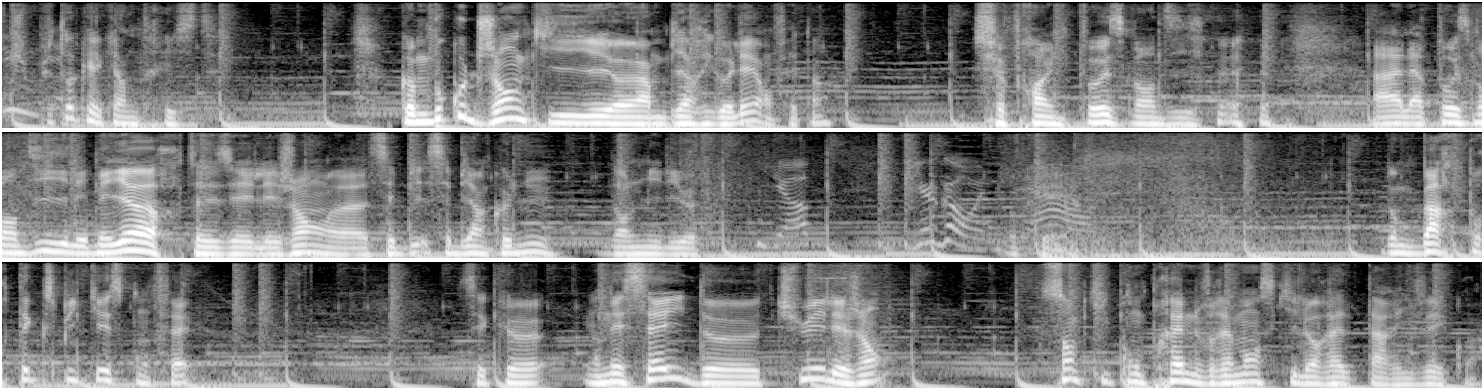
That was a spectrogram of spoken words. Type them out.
Je suis plutôt quelqu'un de triste. Comme beaucoup de gens qui aiment bien rigoler, en fait. Hein. Je prends une pause, bandit. ah, la pause bandit, il est meilleur. Les gens, c'est bien connu dans le milieu. Donc Bart, pour t'expliquer ce qu'on fait, c'est que on essaye de tuer les gens sans qu'ils comprennent vraiment ce qui leur est arrivé, quoi.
